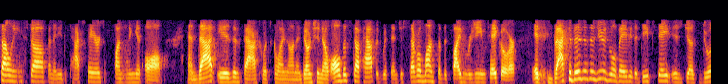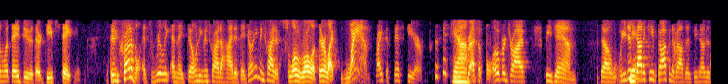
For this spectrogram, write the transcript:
selling stuff, and they need the taxpayers funding it all. And that is, in fact, what's going on. And don't you know, all this stuff happened within just several months of this Biden regime takeover. It's back to business as usual, baby. The deep state is just doing what they do. They're deep stating. It's incredible. It's really, and they don't even try to hide it. They don't even try to slow roll it. They're like, wham, right to fifth gear. it's Yeah. incredible. Overdrive, be damned. So we just Yeah. got to keep talking about this. You know, this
